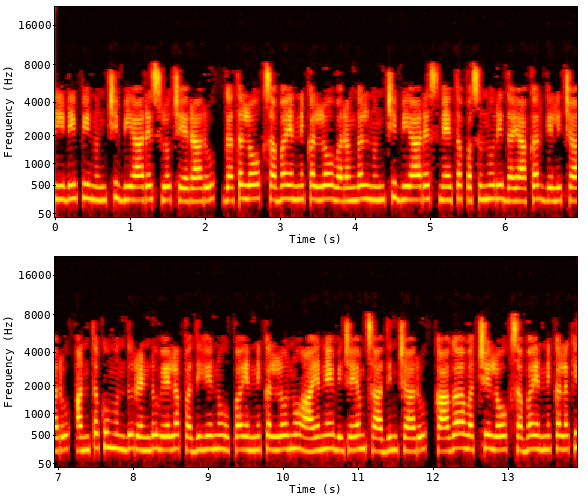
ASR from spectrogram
టీడీపీ నుంచి బీఆర్ఎస్లో చేరారు. గత లోక్ సభ ఎన్నికల్లో వరంగల్ నుంచి బీఆర్ఎస్ నేత పసునూరి దయాకర్ గెలిచారు. అంతకు ముందు రెండు వేల పదిహేను ఉప ఎన్నికల్లోనూ ఆయనే విజయం సాధించారు. కాగా వచ్చే లోక్ సభ ఎన్నికలకి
